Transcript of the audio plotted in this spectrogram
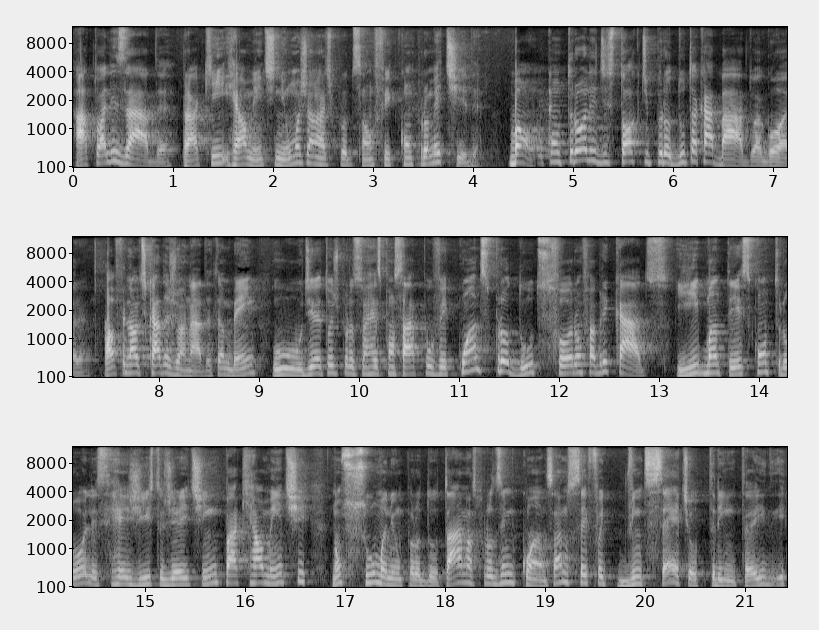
atualizada, para que realmente nenhuma jornada de produção fique comprometida. Bom, o controle de estoque de produto acabado agora. Ao final de cada jornada também, o diretor de produção é responsável por ver quantos produtos foram fabricados e manter esse controle, esse registro direitinho para que realmente não suma nenhum produto. Ah, nós produzimos quantos? Ah, não sei, foi 27 ou 30. E,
